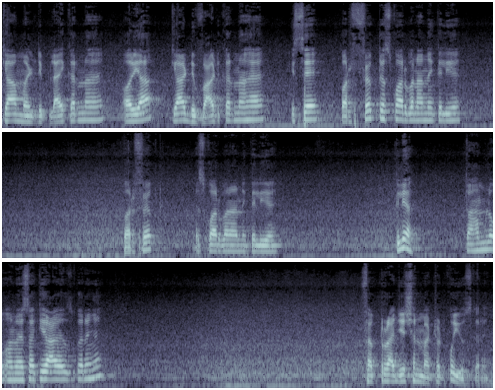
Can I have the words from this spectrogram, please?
क्या मल्टीप्लाई करना है और या क्या डिवाइड करना है इसे परफेक्ट स्क्वायर बनाने के लिए परफेक्ट स्क्वायर बनाने के लिए। क्लियर तो हम लोग हमेशा क्या करेंगे? फैक्टराइजेशन मेथड को यूज़ करेंगे।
